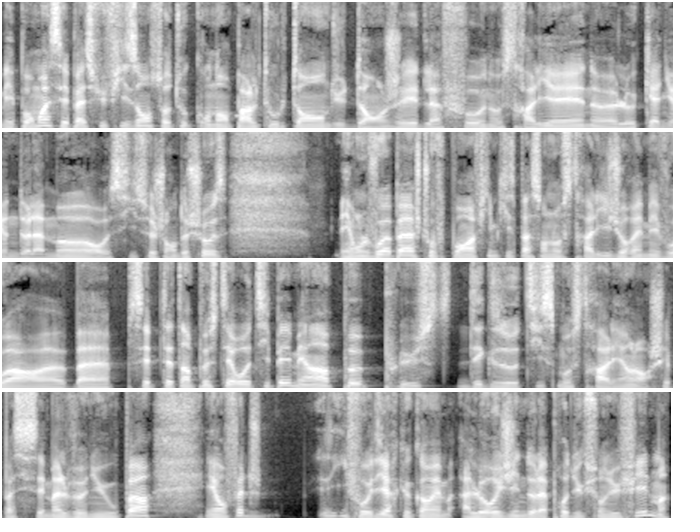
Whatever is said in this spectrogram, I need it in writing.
Mais pour moi, c'est pas suffisant, surtout qu'on en parle tout le temps du danger de la faune australienne, euh, le canyon de la mort aussi, ce genre de choses. Mais on le voit pas, je trouve, pour un film qui se passe en Australie, j'aurais aimé voir, euh, bah, c'est peut-être un peu stéréotypé, mais un peu plus d'exotisme australien. Alors je sais pas si c'est malvenu ou pas. Et en fait, il faut dire que quand même, à l'origine de la production du film,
